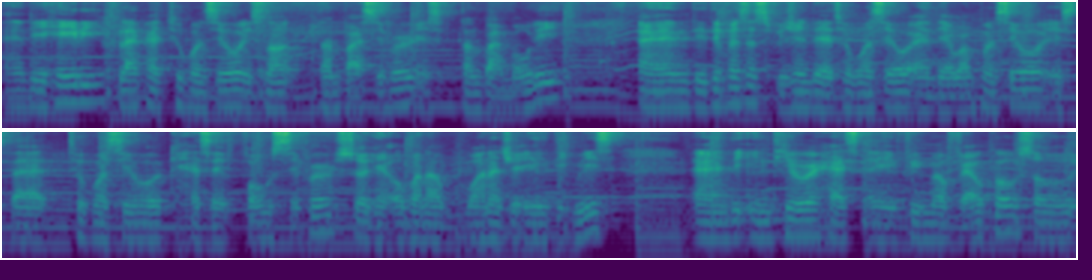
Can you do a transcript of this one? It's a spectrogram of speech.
And the HADI Flatpack 2.0 is not done by zipper, it's done by Modi. And the differences between their 2.0 and their 1.0 is that 2.0 has a full zipper so you can open up 180 degrees. And the interior has a female velcro so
